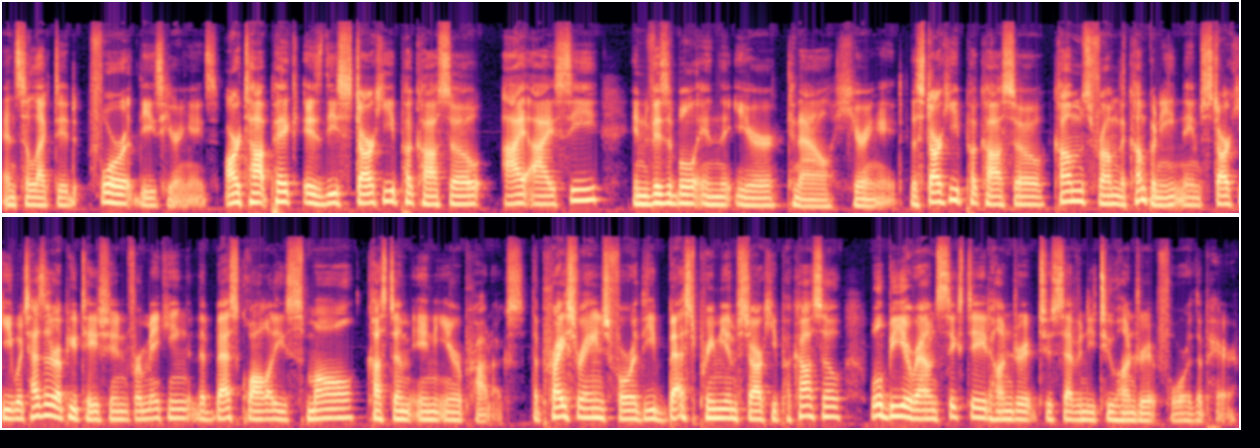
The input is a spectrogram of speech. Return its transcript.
and selected for these hearing aids. Our top pick is the Starkey Picasso IIC invisible in the ear canal hearing aid. The Starkey Picasso comes from the company named Starkey, which has a reputation for making the best quality small custom in-ear products. The price range for the best premium Starkey Picasso will be around 6800 to 7200 for the pair.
